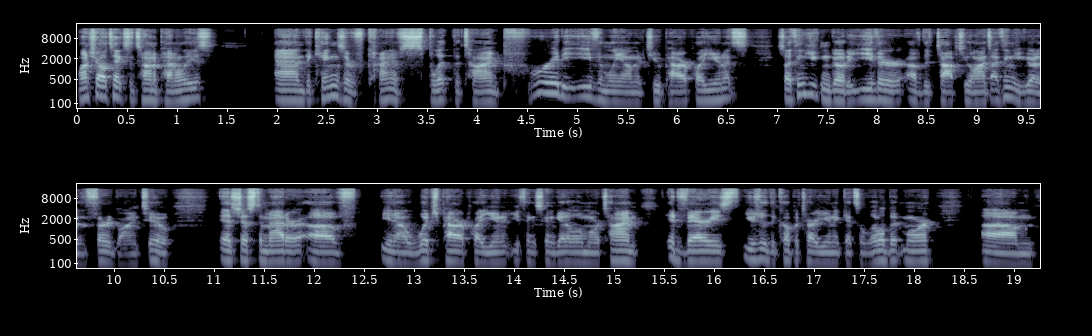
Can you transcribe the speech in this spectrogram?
Montreal takes a ton of penalties, and the Kings have kind of split the time pretty evenly on their two power play units. So I think you can go to either of the top two lines. I think you go to the third line too. It's just a matter of you know which power play unit you think is going to get a little more time. It varies. Usually the Kopitar unit gets a little bit more. Um,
